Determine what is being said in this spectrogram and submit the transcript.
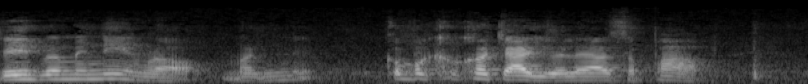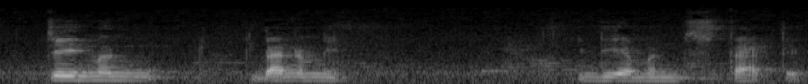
จีนมันไม่นิ่งหรอกมันก็เข้าใจอยู่แล้วสภาพ จีนมันดินามิก อินเดียมันสแตติก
